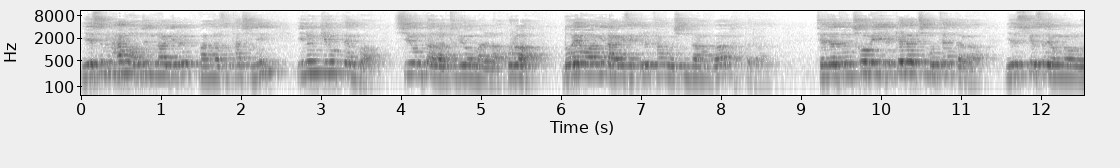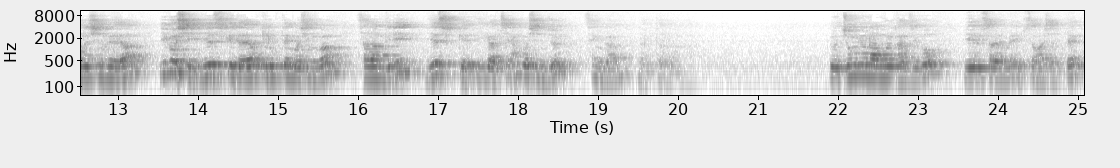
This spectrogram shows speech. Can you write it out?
예수는 한 어진 나귀를 만나서 타시니 이는 기록된 바 시온 따라 두려워 말라. 보라 너의 왕이 나귀 새끼를 타고 오신다함과 같더라. 제자들은 처음에 이를 깨닫지 못했다가 예수께서 영광을 얻으신 후에야 이것이 예수께 대하여 기록된 것인가 사람들이 예수께 이같이 한 것인 줄 생각났더라. 그 종려나무를 가지고 예루살렘에 입성하실 때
